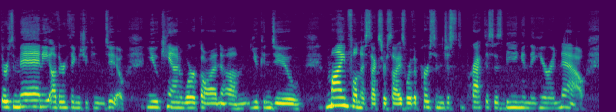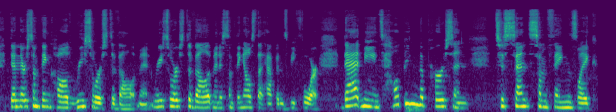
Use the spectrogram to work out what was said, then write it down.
There's many other things you can do. You can work on. Um, you can do mindfulness exercise where the person just practices being in the here and now. Then there's something called resource development. Resource development is something else that happens before. That means helping the person to sense some things like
